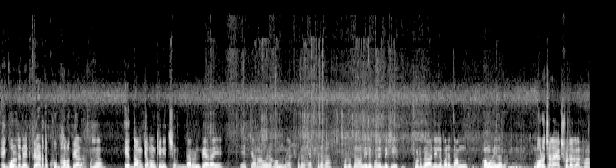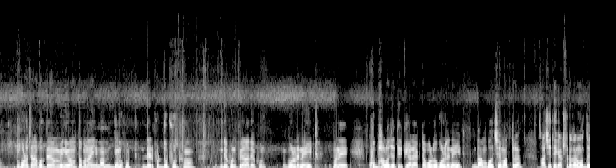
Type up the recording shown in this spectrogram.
এই গোল্ডেন এইট পেয়ারাটা তো খুব ভালো পেয়ারা। হ্যাঁ। এর দাম কেমন কি নিচ্ছ? দারুণ পেয়ারা এ। এর চারা ওরকম একশো টাকা একশো টাকা। ছোট চারা নিলে পরে বেশি ছোট চারা নিলে পরে দাম কম হয়ে যাবে। বড় ছাড়া একশো টাকা। হ্যাঁ। বড় ছাড়া বলতে মিনিমাম তো মনে হয় মিনিমাম দেড় ফুট। দেড় ফুট দু ফুট। হ্যাঁ। দেখুন পেয়ারা দেখুন। গোল্ডেন এইট মানে খুব ভালো জাতির পেয়ারা একটা বলব গোল্ডেন এইট দাম বলছে মাত্র আশি থেকে একশো টাকার মধ্যে।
